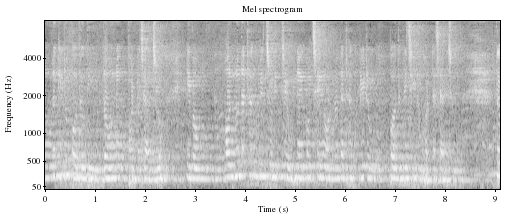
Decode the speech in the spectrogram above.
রৌনকেরও পদবী রৌনক ভট্টাচার্য এবং অন্নদা ঠাকুরের চরিত্রে অভিনয় করছেন অন্নদা ঠাকুরেরও পদবী ছিল ভট্টাচার্য। তো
